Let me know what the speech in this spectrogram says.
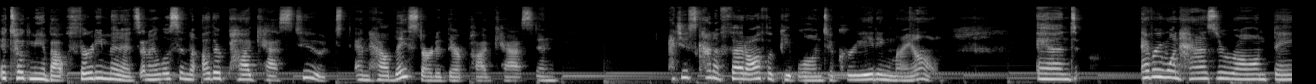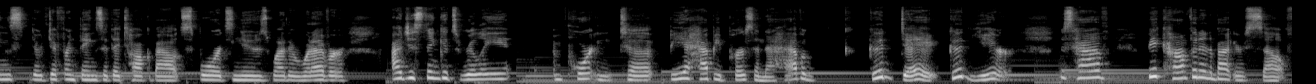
it took me about 30 minutes, and I listened to other podcasts too, and how they started their podcast. And I just kind of fed off of people into creating my own. And everyone has their own things, their different things that they talk about sports, news, weather, whatever. I just think it's really important to be a happy person, to have a good day, good year. Just have, be confident about yourself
